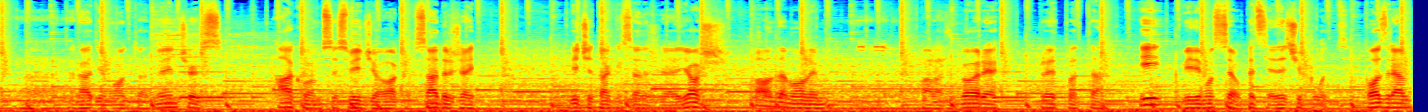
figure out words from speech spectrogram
Radio Moto Adventures. Ako vam se sviđa ovakav sadržaj, bit će takvih sadržaja još, pa onda molim palac gore, pretplata i vidimo se opet sljedeći put. Pozdrav!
